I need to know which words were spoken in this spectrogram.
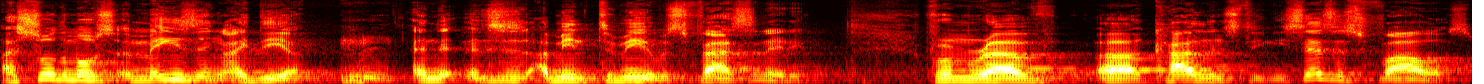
I saw the most amazing idea. and this is, I mean, to me, it was fascinating from Rav uh, Karlinstein. He says as follows.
